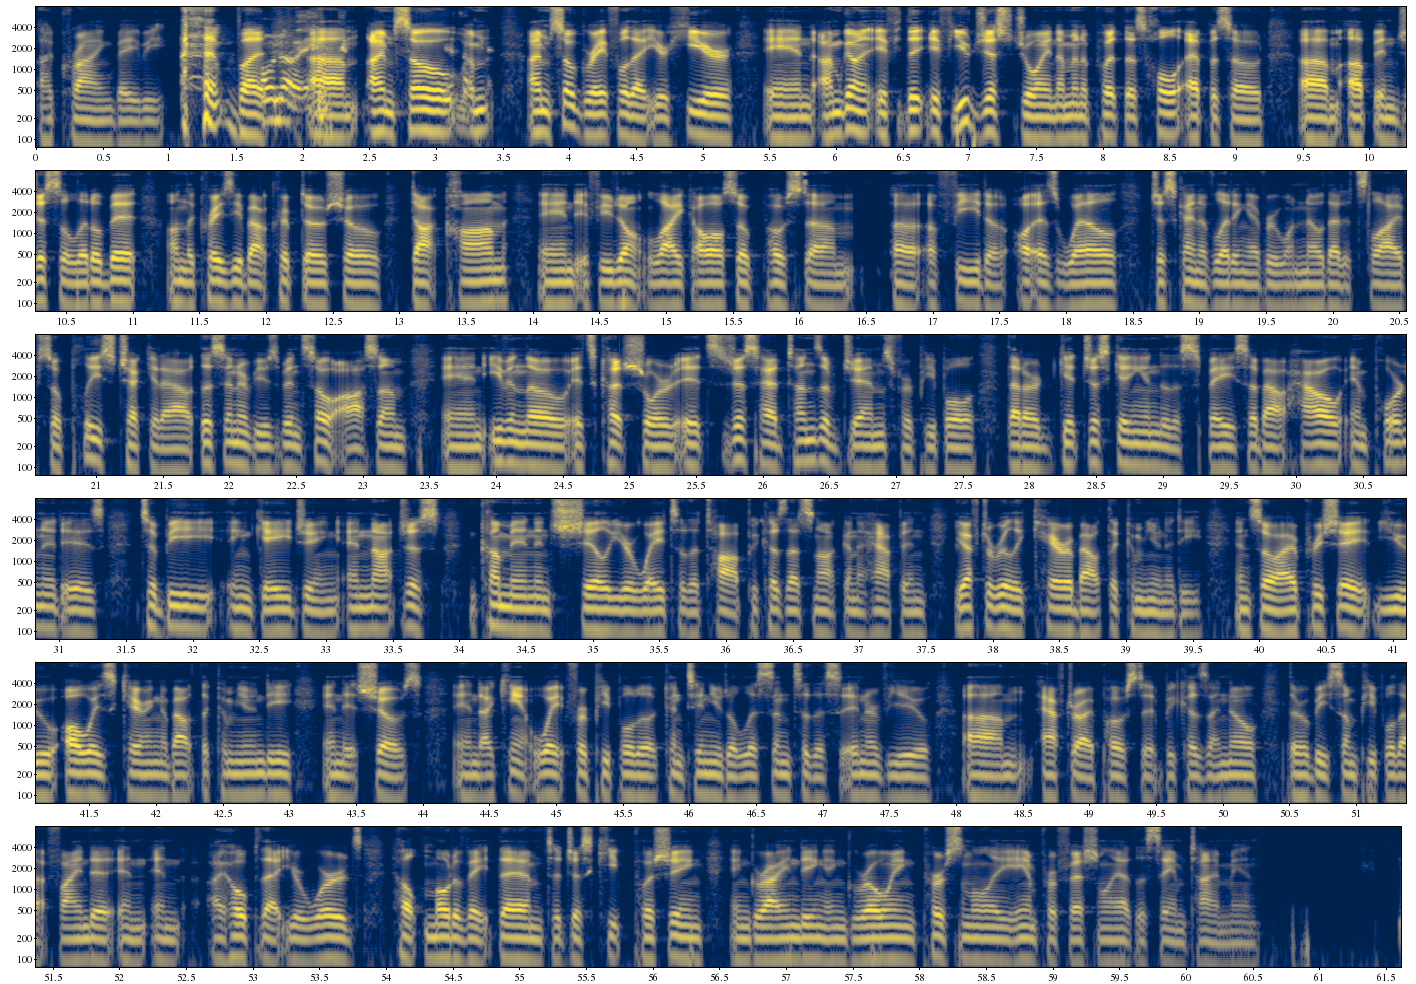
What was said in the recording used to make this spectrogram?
a crying baby. but oh, no. um, I'm so I'm I'm so grateful that you're here, and I'm gonna if the, if you just joined, I'm gonna put this whole episode um, up in just a little bit on the crazyaboutcryptoshow.com, and if you don't like, I'll also post um, a, a feed uh, as well, just kind of letting everyone know that it's live. So please check it out. This interview has been so awesome, and even though it's cut short, it's just had tons of gems for people that are get just getting into the space about how important it is to be engaging and not just come in and shill your way to the top because that's not going to happen. You have to really care about the community, and so I appreciate you always caring about the community, and it shows. And I can't wait for people to continue to listen listen to this interview um, after I post it because I know there will be some people that find it, and and I hope that your words help motivate them to just keep pushing and grinding and growing personally and professionally at the same time, man.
